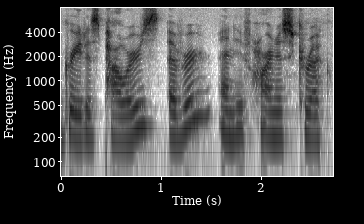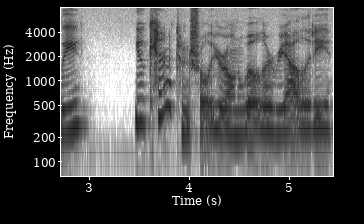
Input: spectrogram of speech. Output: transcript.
greatest powers ever and if harnessed correctly you can control your own will or reality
